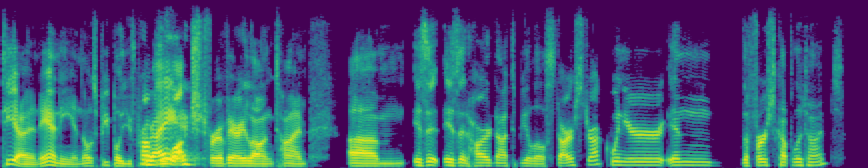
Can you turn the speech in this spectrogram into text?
Tia and Annie and those people you've probably right. watched for a very long time. Um, is it is it hard not to be a little starstruck when you're in the first couple of times?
